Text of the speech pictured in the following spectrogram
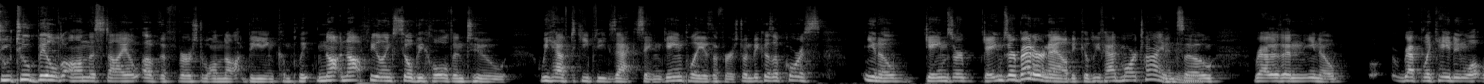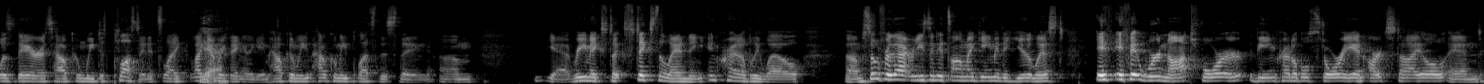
to to build on the style of the first while not being complete, not not feeling so beholden to we have to keep the exact same gameplay as the first one because of course you know games are games are better now because we've had more time, and so rather than you know replicating what was there is how can we just plus it? It's like like Yeah. everything in the game. How can we how can we plus this thing? Um yeah remake st- sticks the landing incredibly well. Um so for that reason it's on my game of the year list. If if it were not for the incredible story and art style and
